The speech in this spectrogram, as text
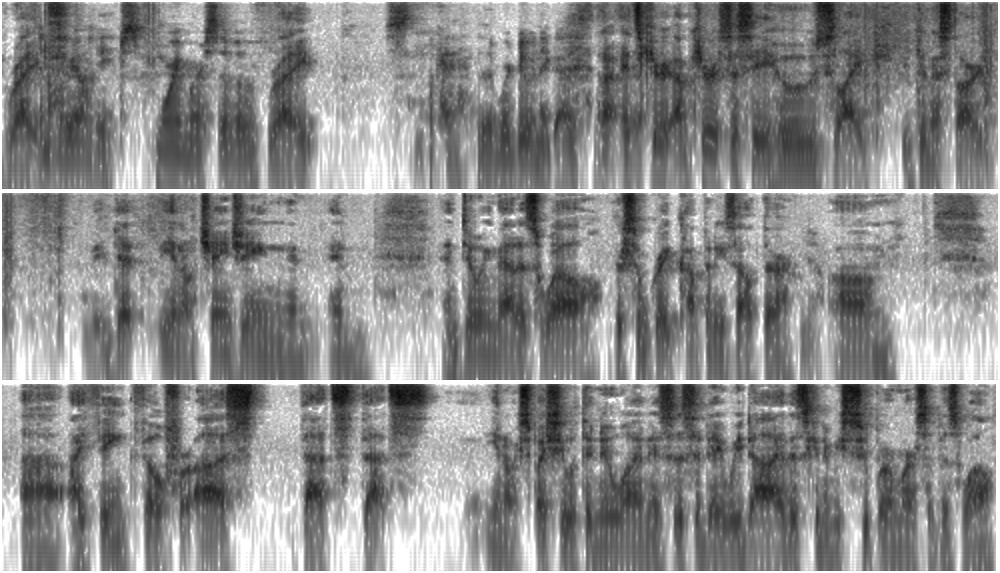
right, in all reality. Just more immersive of right. okay, we're doing it guys. And it's curious. I'm curious to see who's like going to start get you know changing and and and doing that as well. There's some great companies out there. Yeah. Um, uh, I think though for us, that's that's you know especially with the new one, is this the day we die? This is going to be super immersive as well.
